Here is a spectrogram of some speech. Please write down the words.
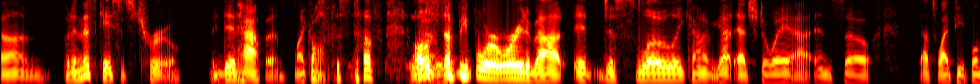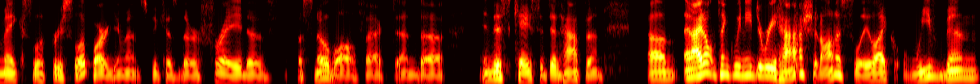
Um, but in this case, it's true. It did happen. Like all the stuff, all the stuff people were worried about, it just slowly kind of got etched away at. And so that's why people make slippery slope arguments because they're afraid of a snowball effect. And uh, in this case, it did happen. Um, and I don't think we need to rehash it, honestly. Like we've been,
